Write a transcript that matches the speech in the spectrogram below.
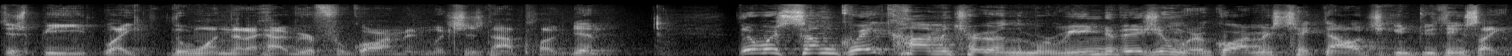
just be like the one that I have here for Garmin, which is not plugged in. There was some great commentary on the marine division where Garmin's technology can do things like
